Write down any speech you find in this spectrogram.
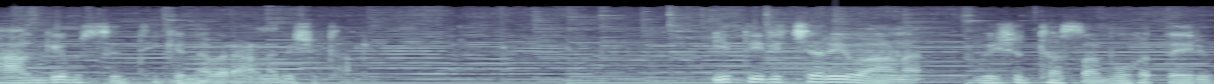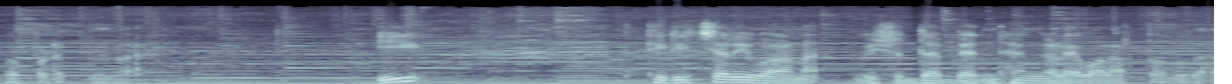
ഭാഗ്യം സിദ്ധിക്കുന്നവരാണ് വിശുദ്ധർ. ഈ തിരിച്ചറിവാണ് വിശുദ്ധ സമൂഹത്തെ രൂപപ്പെടുത്തുന്നത്. ഈ തിരിച്ചറിവാണ് വിശുദ്ധ ബന്ധങ്ങളെ വളർത്തുന്നത്.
